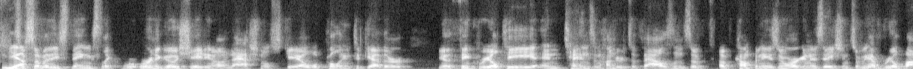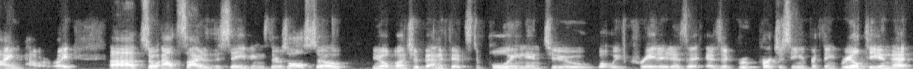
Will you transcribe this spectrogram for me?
yeah. so some of these things, like we're, we're negotiating on a national scale. We're pulling together, you know, Think Realty and tens and hundreds of thousands of, of companies and organizations. So we have real buying power, right? Uh, so outside of the savings, there's also you know a bunch of benefits to pulling into what we've created as a as a group purchasing for Think Realty, and that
